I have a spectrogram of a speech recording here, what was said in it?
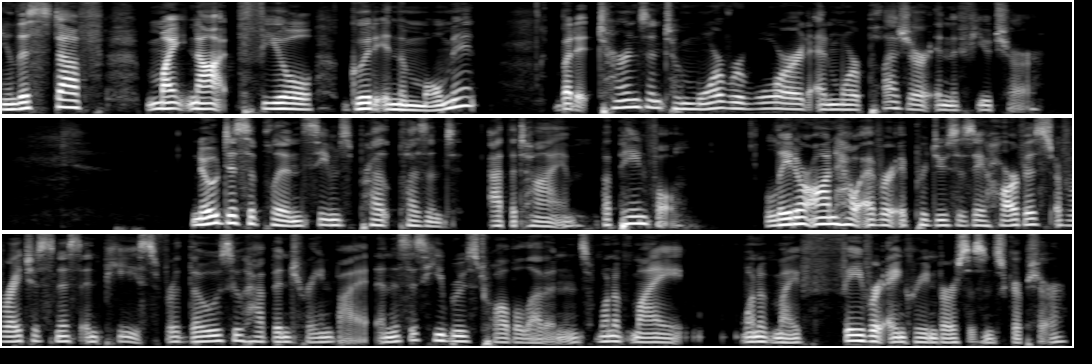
You know, this stuff might not feel good in the moment, but it turns into more reward and more pleasure in the future. No discipline seems pre- pleasant at the time, but painful. Later on, however, it produces a harvest of righteousness and peace for those who have been trained by it. And this is Hebrews 12 11. It's one of my one of my favorite anchoring verses in scripture.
